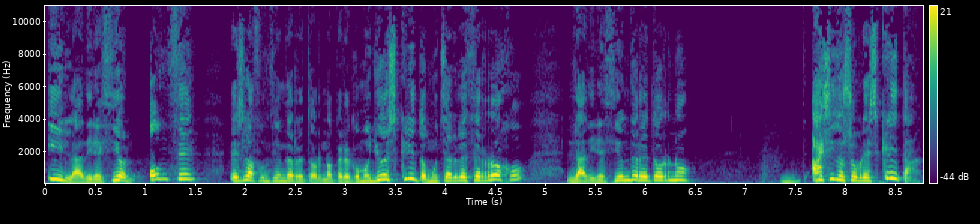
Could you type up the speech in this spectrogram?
y la dirección 11 es la función de retorno. Pero como yo he escrito muchas veces rojo, la dirección de retorno ha sido sobrescrita.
